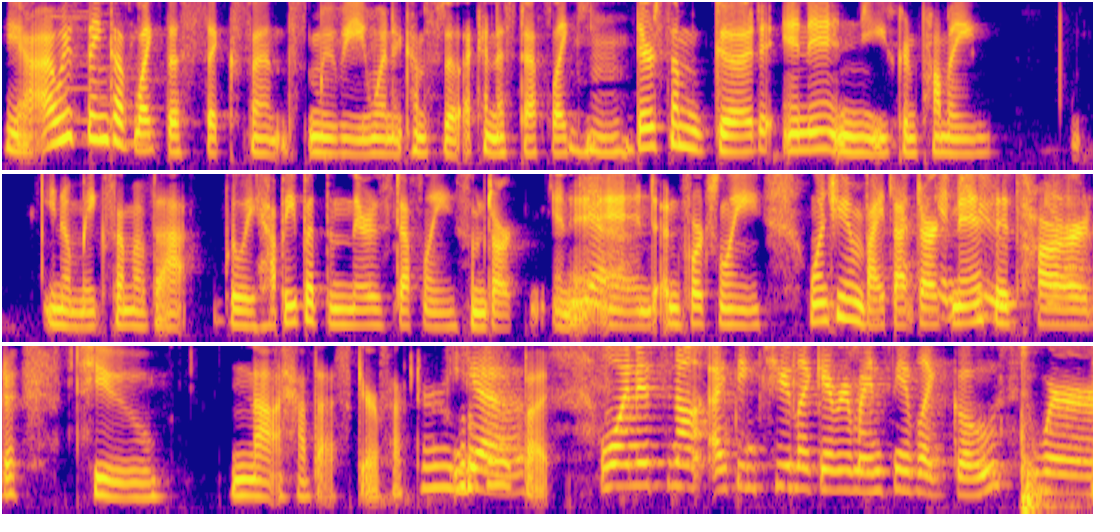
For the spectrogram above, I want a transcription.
Yeah, I always think of like the Sixth Sense movie when it comes to that kind of stuff. Like, mm-hmm. there's some good in it, and you can probably, you know, make some of that really happy. But then there's definitely some dark in it, Yeah. and unfortunately, once you invite that darkness, it's choose, yeah. hard to not have that scare factor a little Yeah. bit. But Well, and it's not. I think too. Like it reminds me of like Ghost, where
